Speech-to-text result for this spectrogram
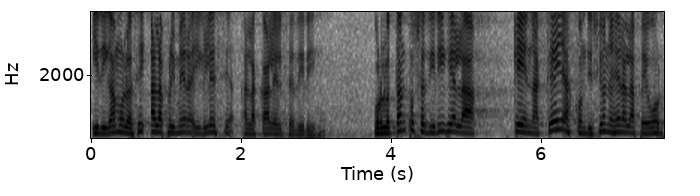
y digámoslo así, a la primera iglesia a la cual él se dirige. Por lo tanto, se dirige a la que en aquellas condiciones era la peor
